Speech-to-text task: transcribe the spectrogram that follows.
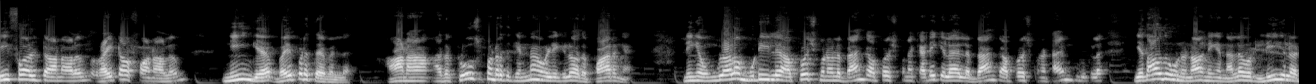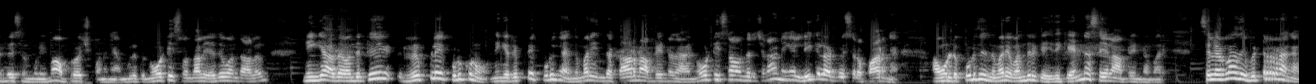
டிஃபால்ட் ஆனாலும் ரைட் ஆஃப் ஆனாலும் நீங்கள் பயப்பட தேவையில்லை. ஆனால் அதை க்ளோஸ் பண்ணுறதுக்கு என்ன வழிகளோ அதை பாருங்கள் நீங்கள் உங்களால் முடியல அப்ரோச் பண்ணல பேங்க் அப்ரோச் பண்ண கிடைக்கல இல்லை பேங்க் அப்ரோச் பண்ண டைம் கொடுக்கல ஏதாவது ஒன்றுனா நீங்கள் நல்ல ஒரு லீகல் அட்வைசர் மூலிமா அப்ரோச் பண்ணுங்கள் உங்களுக்கு நோட்டீஸ் வந்தாலும் எது வந்தாலும் நீங்கள் அதை வந்துட்டு ரிப்ளை கொடுக்கணும். நீங்கள் ரிப்ளை கொடுங்க. இந்த மாதிரி இந்த காரணம் அப்படின்றத நோட்டீஸ்லாம் வந்துருச்சுன்னா நீங்கள் லீகல் அட்வைஸரை பாருங்கள் அவங்கள்ட்ட கொடுத்து இந்த மாதிரி வந்திருக்கு. இதுக்கு என்ன செய்யலாம் அப்படின்ற மாதிரி. சிலர்லாம் அதை விட்டுறாங்க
